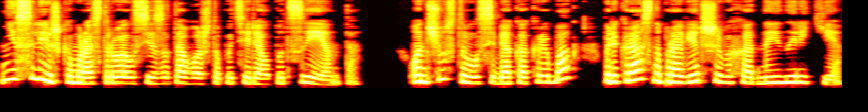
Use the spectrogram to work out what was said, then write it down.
не слишком расстроился из-за того, что потерял пациента. Он чувствовал себя как рыбак, прекрасно проведший выходные на реке.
